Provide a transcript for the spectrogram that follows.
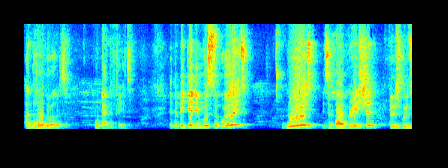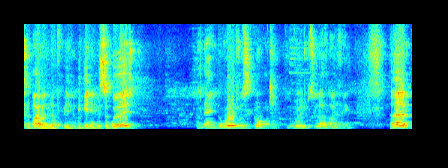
and the whole world will benefit. In the beginning was the Word. Word is a vibration. First words in the Bible in the beginning was the Word. And then the Word was God. The Word was love, I think. Um,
